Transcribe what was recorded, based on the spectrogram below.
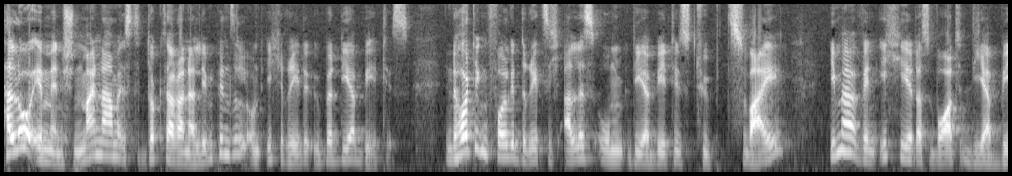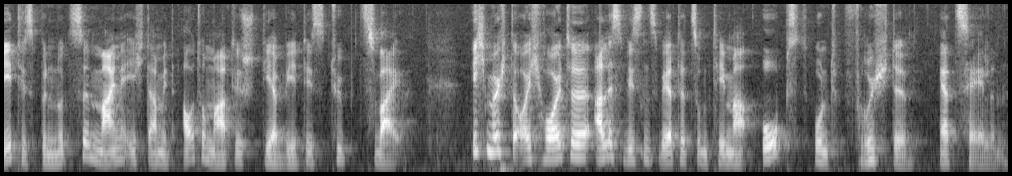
Hallo ihr Menschen, mein Name ist Dr. Rainer Limpinsel und ich rede über Diabetes. In der heutigen Folge dreht sich alles um Diabetes Typ 2. Immer wenn ich hier das Wort Diabetes benutze, meine ich damit automatisch Diabetes Typ 2. Ich möchte euch heute alles Wissenswerte zum Thema Obst und Früchte erzählen.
